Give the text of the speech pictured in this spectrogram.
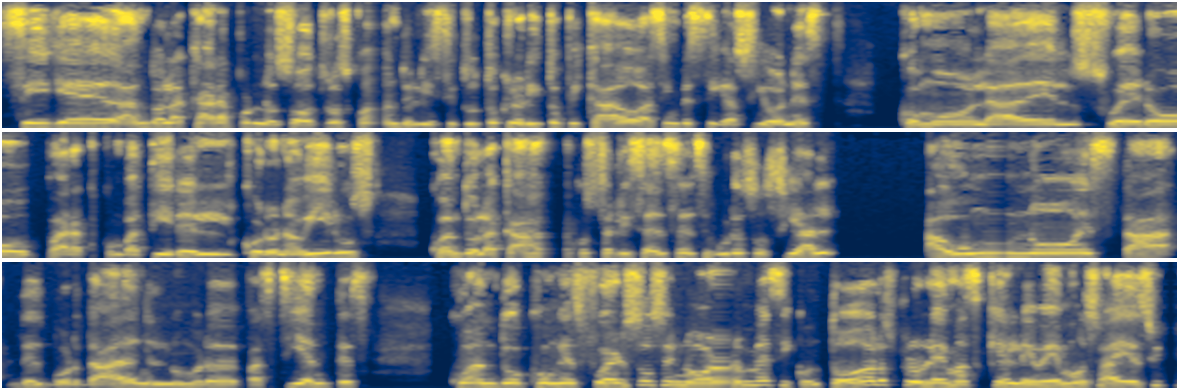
sigue dando la cara por nosotros cuando el Instituto Clorito Picado hace investigaciones como la del suero para combatir el coronavirus, cuando la Caja Costarricense del Seguro Social aún no está desbordada en el número de pacientes, cuando con esfuerzos enormes y con todos los problemas que le vemos a eso y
